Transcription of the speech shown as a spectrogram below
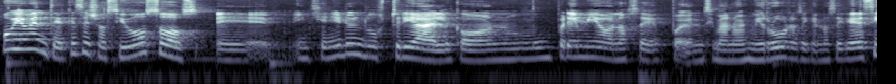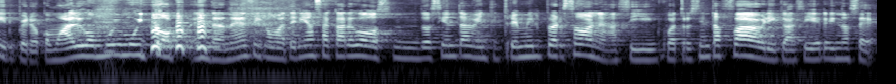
Obviamente, qué sé yo, si vos sos eh, ingeniero industrial con un premio, no sé, pues encima no es mi rubro, así que no sé qué decir, pero como algo muy, muy top, ¿entendés? Y como tenías a cargo 223 mil personas y 400 fábricas y, y no sé,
